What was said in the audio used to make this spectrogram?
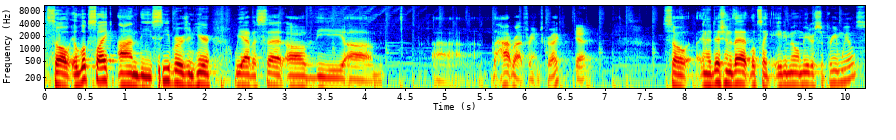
So it looks like on the C version here, we have a set of the, um, uh, the hot rod frames, correct? Yeah. So in addition to that, it looks like 80 millimeter Supreme wheels?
